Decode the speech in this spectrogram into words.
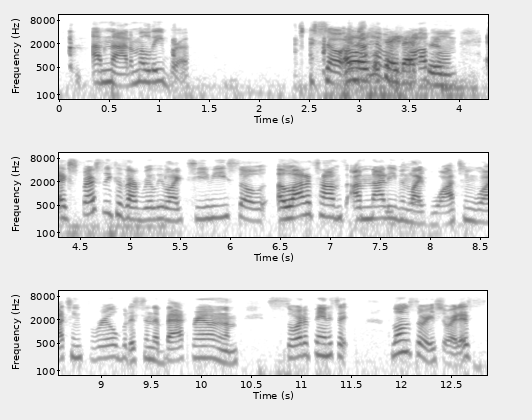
I'm not. I'm a Libra. So and Oh, I have okay, a problem, especially because I really like TV. So a lot of times I'm not even like watching watching for real, but it's in the background and I'm sort of paying attention. Long story short, it's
